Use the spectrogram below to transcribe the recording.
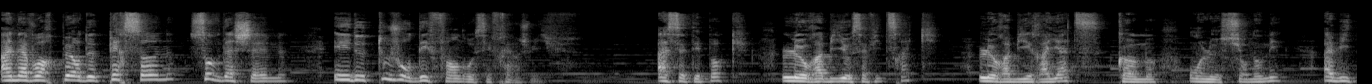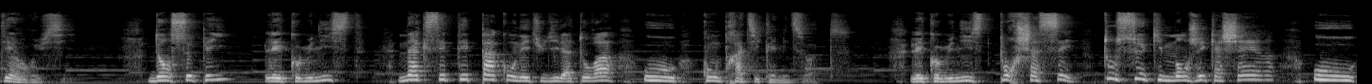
à n'avoir peur de personne sauf d'Hachem et de toujours défendre ses frères juifs. À cette époque, le rabbi Yosef le rabbi Rayatz, comme on le surnommait, habitait en Russie. Dans ce pays, les communistes n'acceptaient pas qu'on étudie la Torah ou qu'on pratique les mitzvot. Les communistes pourchassaient tous ceux qui mangeaient cachère ou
